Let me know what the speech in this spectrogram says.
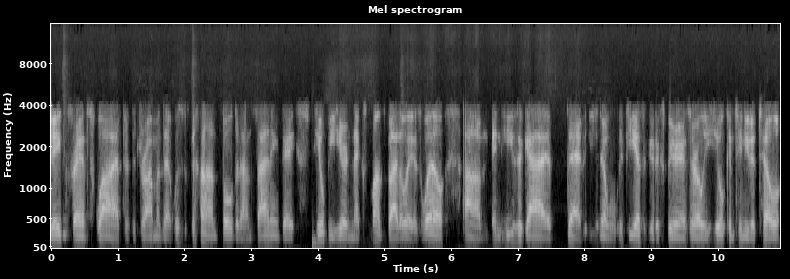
Jaden Francois, after the drama that was unfolded on signing day, he'll be here next month, by the way, as well. Um, and he's a guy that, you know, if he has a good experience early, he'll continue to tell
